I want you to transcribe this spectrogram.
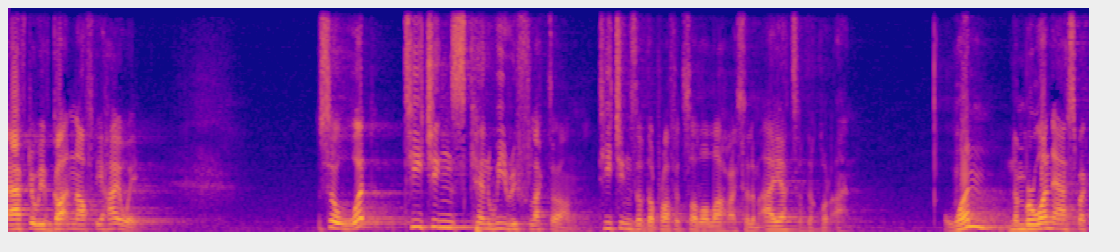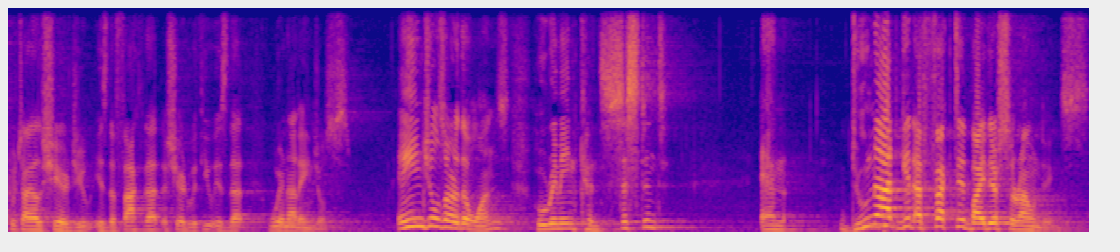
after we've gotten off the highway. So, what teachings can we reflect on? Teachings of the Prophet ﷺ, ayats of the Quran. One, number one aspect which I have shared you is the fact that I shared with you is that we're not angels. Angels are the ones who remain consistent and do not get affected by their surroundings.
